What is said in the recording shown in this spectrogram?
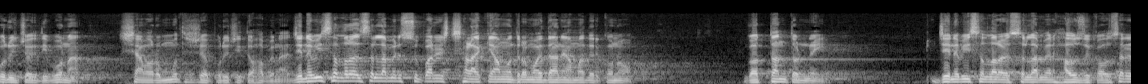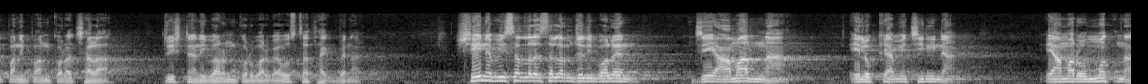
পরিচয় দিব না, সে আমার উম্মত হিসেবে পরিচিত হবে না। যে নবী সাল্লাহ সাল্লামের সুপারিশ ছাড়া কি আমাদের ময়দানে আমাদের কোনো গত্যান্তর নেই। যে নবী সাল্লা সাল্লামের হাউজে কৌসারের পানি পান করা ছাড়া তৃষ্ণা নিবারণ করবার ব্যবস্থা থাকবে না। সেই নবী সাল্লা সাল্লাম যদি বলেন যে, আমার না, এ লোককে আমি চিনি না এ আমার উম্মত না,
